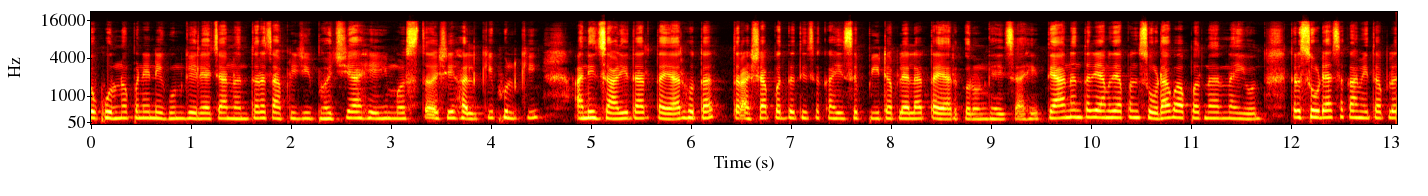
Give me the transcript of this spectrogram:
तो पूर्णपणे निघून गेल्याच्या नंतरच आपली जी भजी आहे ही मस्त अशी हलकी फुलकी आणि जाळीदार तयार होतात. तर अशा पद्धतीचं काहीसं पीठ आपल्याला तयार करून घ्यायचं आहे. त्यानंतर यामध्ये आपण सोडा वापरणार नाही आहोत. तर सोड्याचं काम इथं आपलं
